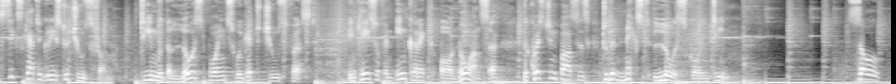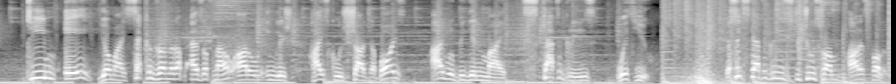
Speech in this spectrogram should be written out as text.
Six categories to choose from. Team with the lowest points will get to choose first. In case of an incorrect or no answer, the question passes to the next lowest scoring team. So, Team A, you're my second runner-up as of now, our own English High School Sharjah boys. I will begin my categories with you. Your six categories to choose from are as follows.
